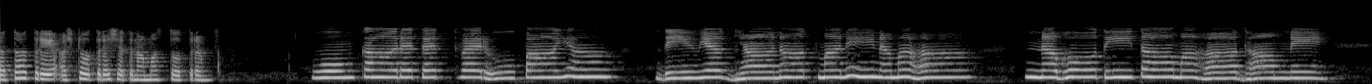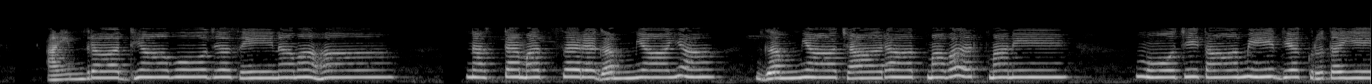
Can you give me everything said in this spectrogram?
దత్తాత్రేయ అష్టోత్తర శతనామ స్తోత్రం. ఓంకారతత్వరూపాయ దివ్య జ్ఞానాత్మనే ऐन्द्राध्यावोजसे नमः। नष्टमत्सरगम्याय गम्याचारात्मवर्त्मने मोचितामेद्यकृतये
